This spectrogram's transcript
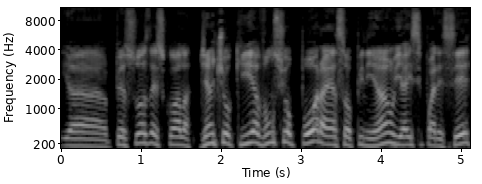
e as pessoas da escola de Antioquia vão se opor a essa opinião e a esse parecer.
